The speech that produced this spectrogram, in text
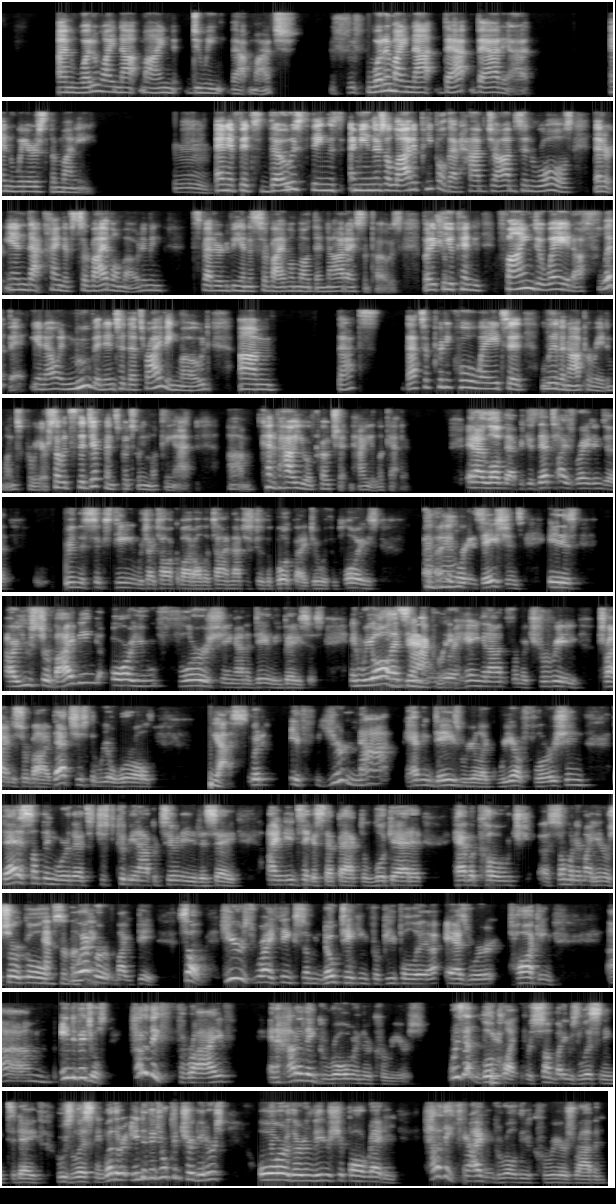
on what do I not mind doing that much? what am I not that bad at? And where's the money? Mm. And if it's those things, I mean, there's a lot of people that have jobs and roles that are in that kind of survival mode. I mean, it's better to be in a survival mode than not, I suppose. But if sure. you can find a way to flip it, you know, and move it into the thriving mode, um, that's that's a pretty cool way to live and operate in one's career. So it's the difference between looking at um, kind of how you approach it and how you look at it. And I love that because that ties right into Win the 16, which I talk about all the time, not just because of the book, but I do with employees mm-hmm. and organizations, is are you surviving or are you flourishing on a daily basis? And we all have exactly. days we're hanging on from a tree trying to survive. That's just the real world. Yes. But if you're not having days where you're like, we are flourishing, that is something where that's just could be an opportunity to say, I need to take a step back to look at it, have a coach, uh, someone in my inner circle, Absolutely. whoever it might be. So here's where I think some note taking for people uh, as we're talking. Um, individuals, how do they thrive and how do they grow in their careers? What does that look like for somebody who's listening today, who's listening, whether individual contributors or they're in leadership already? How do they thrive and grow their careers, Robyn?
